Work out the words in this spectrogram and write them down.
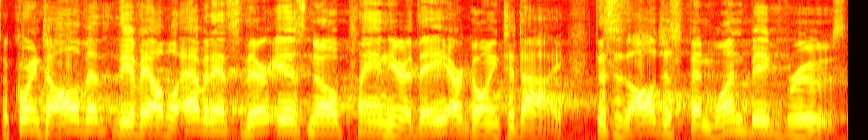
According to all of the available evidence, there is no plan here. They are going to die. This has all just been one big ruse.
